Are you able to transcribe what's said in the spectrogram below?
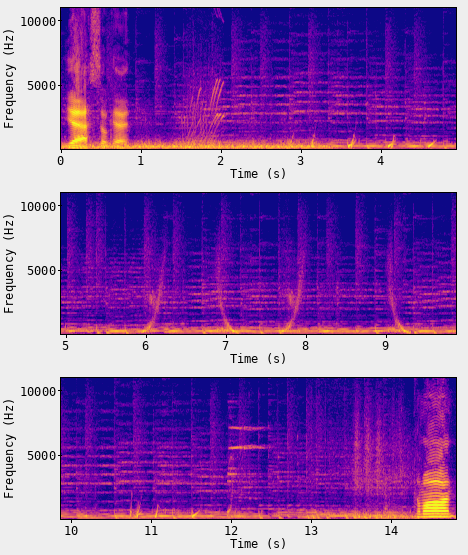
Yes, okay. Come on!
